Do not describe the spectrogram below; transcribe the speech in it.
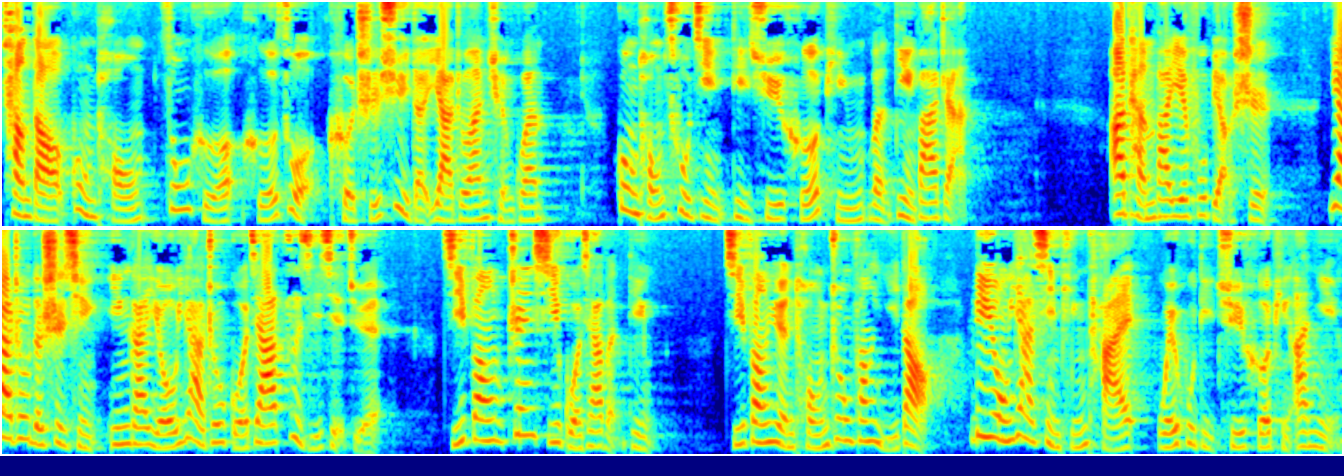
倡导共同、综合、合作、可持续的亚洲安全观，共同促进地区和平稳定发展。阿坦巴耶夫表示，亚洲的事情应该由亚洲国家自己解决，吉方珍惜国家稳定。吉方愿同中方一道，利用亚信平台维护地区和平安宁。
